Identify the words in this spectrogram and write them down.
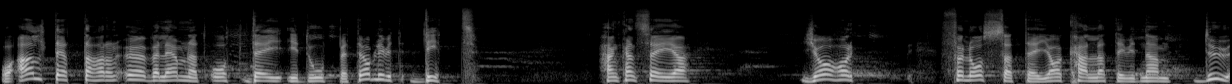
Och allt detta har han överlämnat åt dig i dopet. Det har blivit ditt. Han kan säga, jag har förlossat dig, jag har kallat dig vid namn, du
